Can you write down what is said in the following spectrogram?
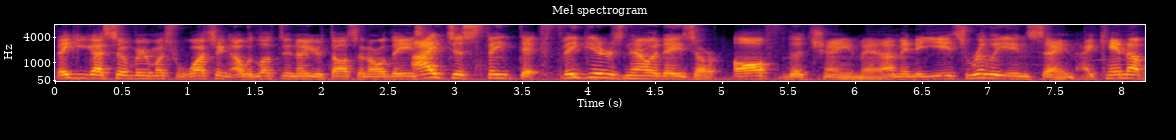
Thank you guys so very much for watching. I would love to know your thoughts on all these. I just think that figures nowadays are off the chain, man. I mean, it's really insane. I cannot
